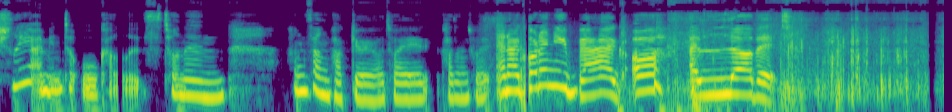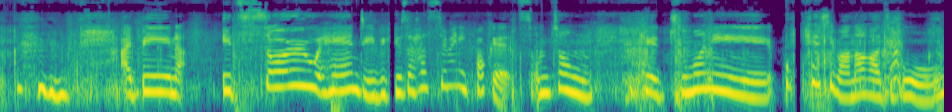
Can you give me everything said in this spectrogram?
Actually, I'm into all colors. 저는 항상 바뀌어요. 저의 가장 좋아해. And I got a new bag. Oh, I love it. I've been It's so handy because it has so many pockets. 엄청 이렇게 주머니 포켓이 많아가지고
